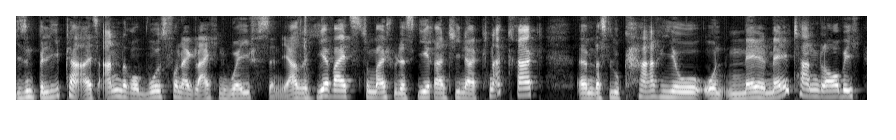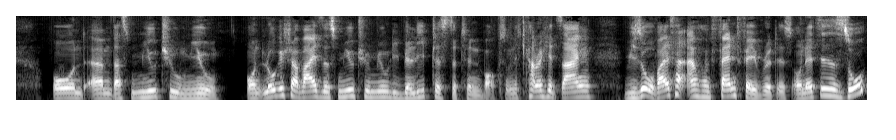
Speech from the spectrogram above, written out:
die sind beliebter als andere, obwohl es von der gleichen Wave sind. Ja, also hier war jetzt zum Beispiel das Girantina Knackrack, ähm, das Lucario und Mel Meltan, glaube ich, und ähm, das Mewtwo Mew. Und logischerweise ist Mewtwo Mew die beliebteste Tinbox. Und ich kann euch jetzt sagen, wieso? Weil es halt einfach ein Fan-Favorite ist. Und jetzt ist es so,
